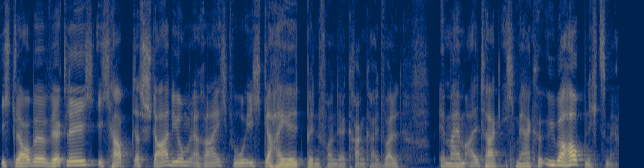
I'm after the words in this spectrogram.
ich glaube wirklich, ich habe das Stadium erreicht, wo ich geheilt bin von der Krankheit, weil in meinem Alltag ich merke überhaupt nichts mehr.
